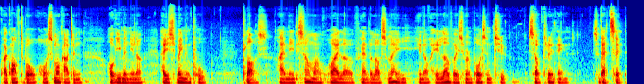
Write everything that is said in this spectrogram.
quite comfortable, or small garden, or even you know a swimming pool. Plus, I need someone who I love and loves me. You know, a lover is very important too. So three things. So that's it.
